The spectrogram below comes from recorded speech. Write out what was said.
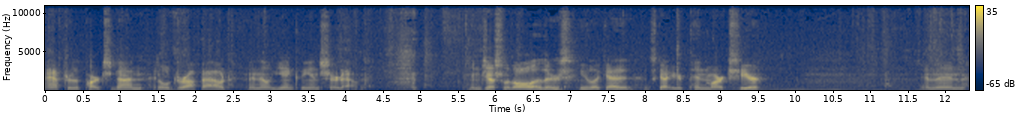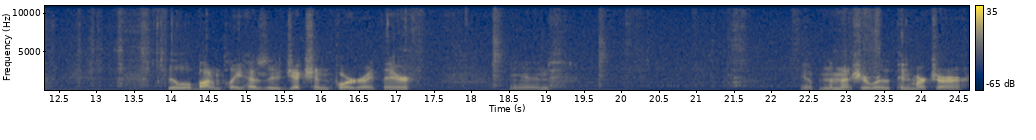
after the part's done it'll drop out and they'll yank the insert out. And just with all others, you look at it, it's got your pin marks here and then the little bottom plate has the ejection port right there and yep and I'm not sure where the pin marks are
